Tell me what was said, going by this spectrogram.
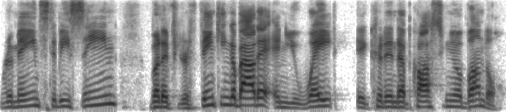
remains to be seen but if you're thinking about it and you wait it could end up costing you a bundle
